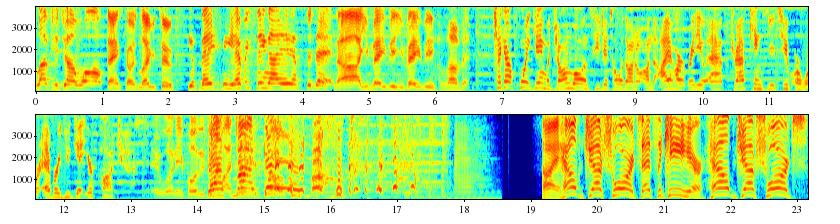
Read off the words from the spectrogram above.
Love you, John Wall. Thanks, Coach. Love you too. You made me everything I am today. Nah, you made me. You made me. I love it. Check out Point Game with John Wall and CJ Toledano on the iHeartRadio app, DraftKings YouTube, or wherever you get your podcasts. It wasn't even supposed to be That's my, my dance, dance, bro. All right, help Geoff Schwartz. That's the key here. Help Geoff Schwartz.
